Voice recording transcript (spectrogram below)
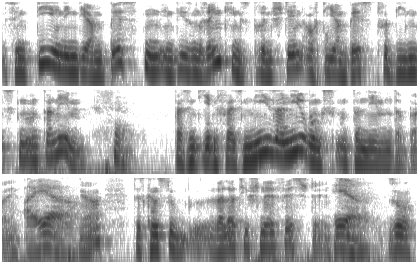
sind diejenigen, die am besten in diesen Rankings drinstehen, auch die am bestverdiensten Unternehmen. Hm. Da sind jedenfalls nie Sanierungsunternehmen dabei. Ah ja. ja. Das kannst du relativ schnell feststellen. Ja. So,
